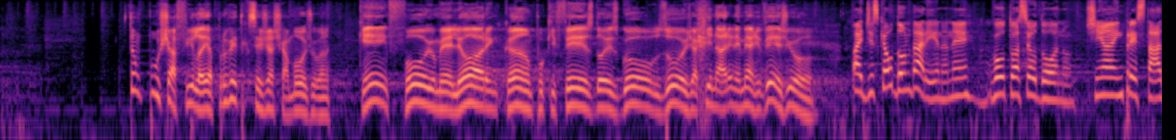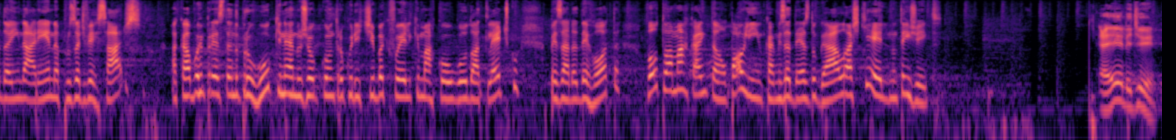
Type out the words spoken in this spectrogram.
Então puxa a fila aí, aproveita que você já chamou, Giovana. Quem foi o melhor em campo que fez dois gols hoje aqui na Arena MRV, Gil? Pai diz que é o dono da arena, né? Voltou a ser o dono. Tinha emprestado ainda a arena para os adversários. Acabou emprestando para o Hulk, né? No jogo contra o Curitiba, que foi ele que marcou o gol do Atlético, apesar da derrota. Voltou a marcar então. Paulinho, camisa 10 do Galo, acho que ele, não tem jeito. É ele, Di?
